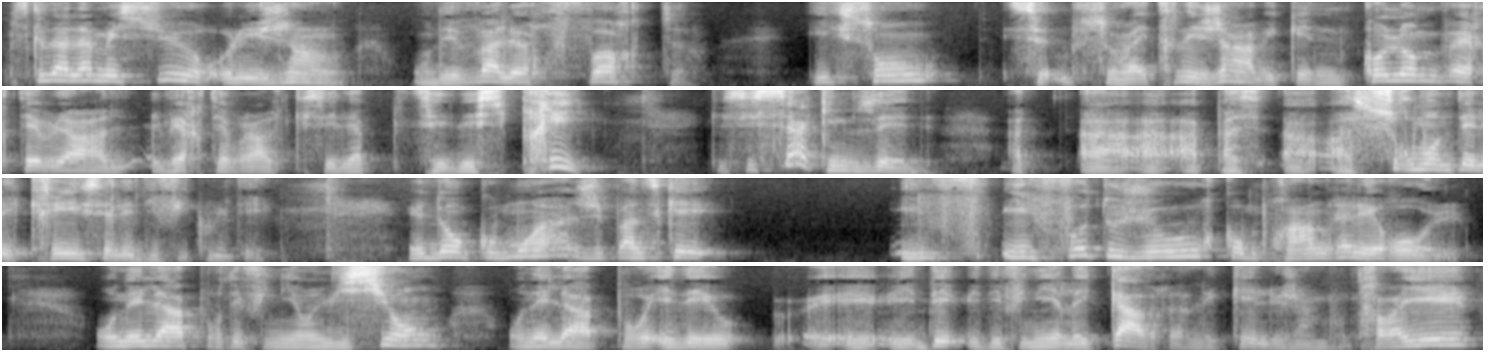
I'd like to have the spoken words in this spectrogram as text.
Parce que dans la mesure où les gens ont des valeurs fortes, ils sont, ça va être des gens avec une colonne vertébrale, vertébrale qui c'est l'esprit, que c'est ça qui nous aide à, à, à, à, surmonter les crises et les difficultés. Et donc moi, je pense que il, faut toujours comprendre les rôles. On est là pour définir une vision, on est là pour aider, aider et définir les cadres dans lesquels les gens vont travailler,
